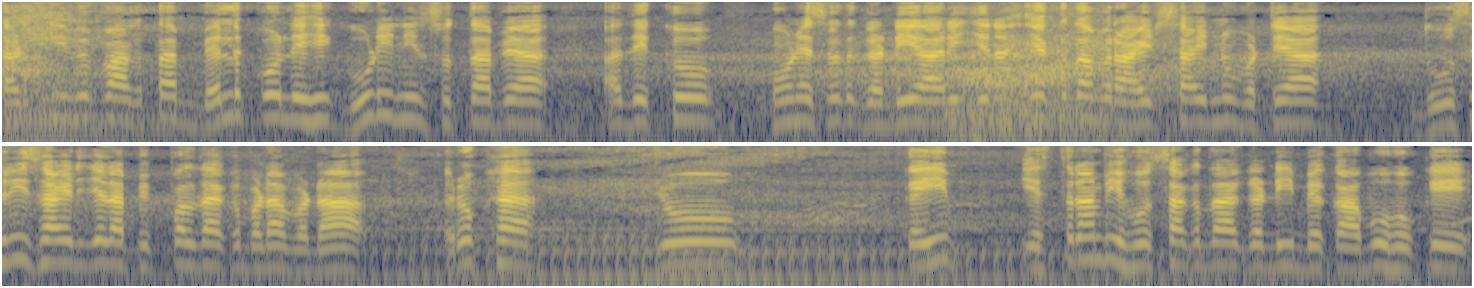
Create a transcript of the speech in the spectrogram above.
ਸੜਕੀ ਵਿਭਾਗ ਤਾਂ ਬਿਲਕੁਲ ਹੀ ਗੂੜੀ ਨਹੀਂ ਸੁੱਤਾ ਪਿਆ। ਆ ਦੇਖੋ, ਹੁਣ ਇਸ ਵਕਤ ਗੱਡੀ ਆ ਰਹੀ, ਜਿਹਨਾਂ ਇੱਕਦਮ ਰਾਈਟ ਸਾਈਡ ਨੂੰ ਵਟਿਆ। ਦੂਸਰੀ ਸਾਈਡ ਜਿਹੜਾ ਪਿੱਪਲ ਦਾ ਇੱਕ ਬੜਾ ਵੱਡਾ ਰੁੱਖ ਹੈ, ਜੋ ਕਈ ਇਸ ਤਰ੍ਹਾਂ ਵੀ ਹੋ ਸਕਦਾ ਗੱਡੀ ਬੇਕਾਬੂ ਹੋ ਕੇ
